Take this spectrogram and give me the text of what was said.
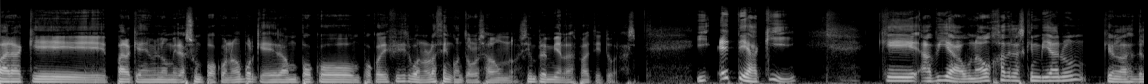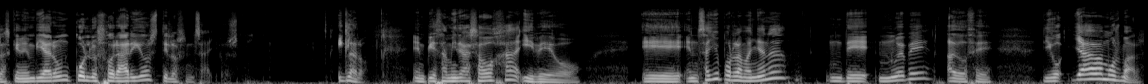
para que, para que lo miras un poco, ¿no? Porque era un poco, un poco difícil. Bueno, lo hacen con todos los alumnos, siempre envían las partituras. Y este aquí que había una hoja de las que enviaron, que de las que me enviaron, con los horarios de los ensayos. Y claro, empiezo a mirar esa hoja y veo eh, ensayo por la mañana de 9 a 12. Digo, ya vamos mal,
